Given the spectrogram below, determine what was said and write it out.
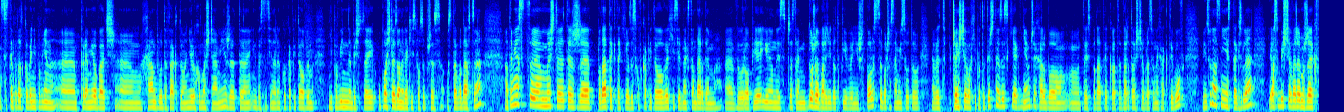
system podatkowy nie powinien e, premiować e, handlu de facto nieruchomościami, że te inwestycje na rynku kapitałowym nie powinny być tutaj upośledzone w jakiś sposób przez ustawodawcę. Natomiast e, myślę też, że podatek takich zysków kapitałowych jest jednak standardem e, w Europie i on jest czasami dużo bardziej dotkliwy niż w Polsce, bo czasami są to nawet częściowo hipotetyczne zyski, jak w Niemczech, albo e, to jest podatek od wartości obraconych aktywów, więc u nas nie jest tak źle. Ja osobiście uważam, że kwota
